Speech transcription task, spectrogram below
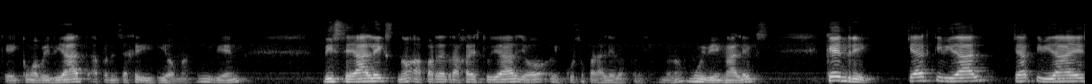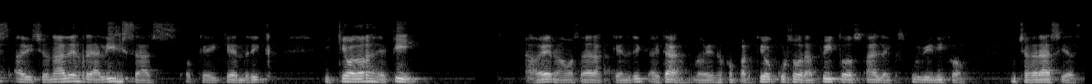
que como habilidad, aprendizaje de idioma. Muy bien. Dice Alex, ¿no? Aparte de trabajar y estudiar, yo en cursos paralelos, por ejemplo, ¿no? Muy bien, Alex. Kendrick, ¿qué actividad, qué actividades adicionales realizas? Ok, Kendrick. ¿Y qué valoras de ti? A ver, vamos a ver a Kendrick. Ahí está, nos compartió cursos gratuitos, Alex. Muy bien, hijo. Muchas gracias.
